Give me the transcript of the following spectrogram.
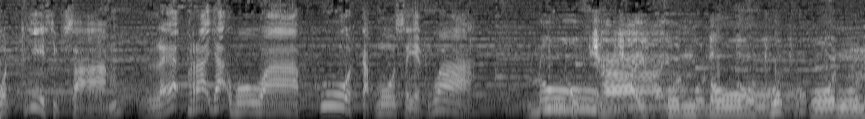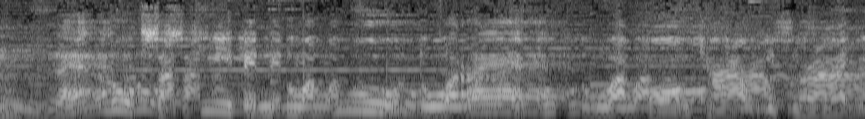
บทที่ 13 และพระยะโฮวาพูดกับโมเสสว่า ลูกชายคนโตทุกคน และลูกสัตว์ที่เป็นตัวผู้ตัวแรกทุกตัวของชาวอิสราเอ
